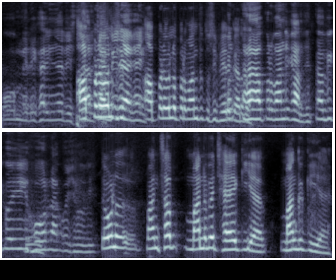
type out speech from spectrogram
ਉਹ ਮੇਰੇ ਖਿਆਲ ਇਹਨਾਂ ਰਿਸ਼ਤੇਦਾਰ ਆਪਣੇ ਚਾਬੀ ਲੈ ਵੱਲ ਗਏ। ਆਪਣੇ ਵੱਲੋਂ ਪ੍ਰਬੰਧ ਤੁਸੀਂ ਫੇਰ ਕਰ ਹਾਂ? ਪ੍ਰਬੰਧ ਕਰ ਦਿੱਤਾ ਵੀ ਕੋਈ ਹੋਰ ਨਾ ਕੁਝ ਹੋਵੇ। ਤੇ ਹੁਣ ਪੰਜ ਸਾਹਿਬ ਮਨ ਵਿੱਚ ਹੈ ਕੀ ਹੈ ਮੰਗ ਕੀ ਹੈ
